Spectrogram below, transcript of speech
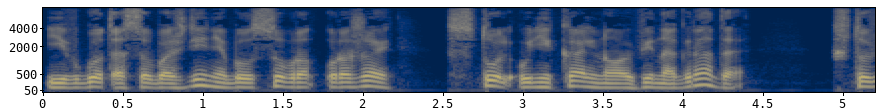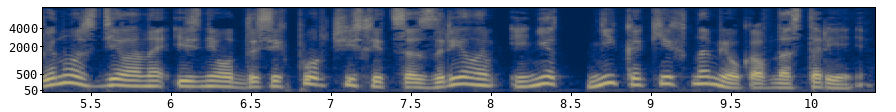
и в год освобождения был собран урожай столь уникального винограда, что вино, сделанное из него до сих пор числится зрелым и нет никаких намеков на старение.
